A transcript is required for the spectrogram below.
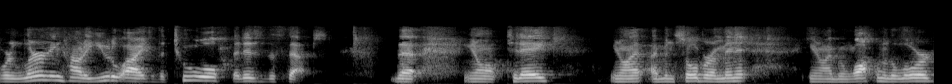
we're learning how to utilize the tool that is the steps. That, you know, today, you know, I, have been sober a minute. You know, I've been walking with the Lord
